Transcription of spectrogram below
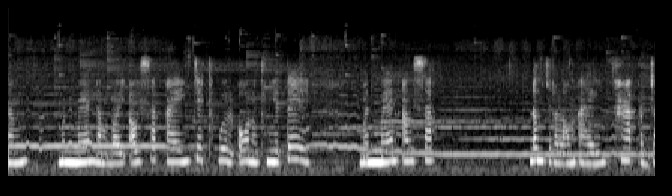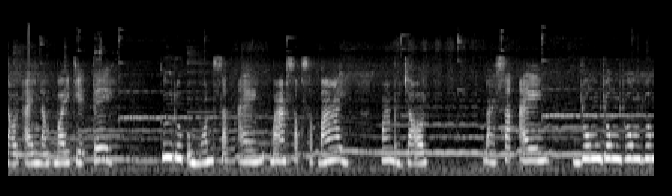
នឹងមិនមែនដើម្បីឲ្យសត្វឯងចេះធ្វើល្អនឹងគ្នាទេ មិនមែនឲ្យសត្វដឹងច្រឡំឯងខាតប្រយោជន៍ឯងដើម្បីគេទេ គឺរូបមន្តសត្វឯងបានសុខសប្បាយបានប្រយោជន៍ដែលសត្វឯងយំយំយំយំ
